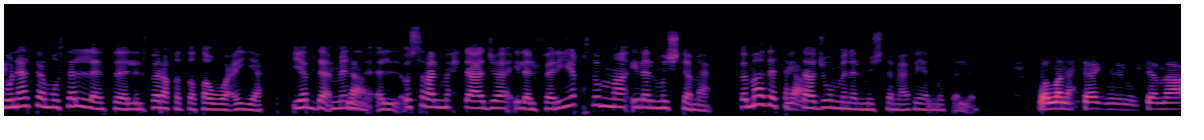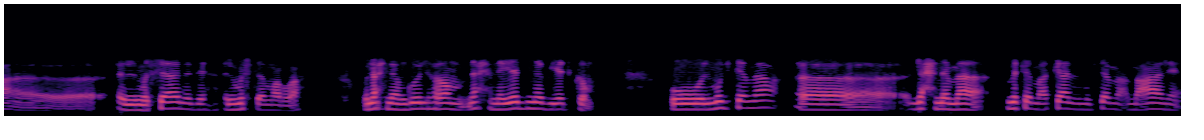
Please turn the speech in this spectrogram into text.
هناك مثلث للفرق التطوعية. يبدأ من نعم. الأسرة المحتاجة إلى الفريق ثم إلى المجتمع فماذا نعم. تحتاجون من المجتمع في المثلث والله نحتاج من المجتمع آه، المساندة المستمرة ونحن نقول لهم نحن يدنا بيدكم والمجتمع آه، نحن ما متى ما كان المجتمع معانا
